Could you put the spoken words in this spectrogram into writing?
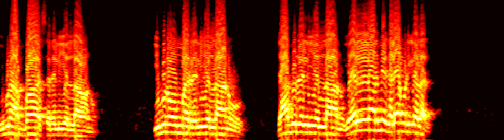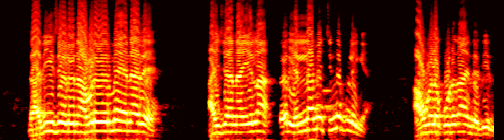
இப்னு அப்பாஸ் ரலி அல்லானு இப்னு உமர் ரலி அல்லானு ஜாபிர் அலி அல்லானு எல்லாருமே கல்யாணம் முடிக்காளால் இந்த அதீஸ் எழுதுன அவ்வளவு பேருமே என்னது ஐஷா நாயெல்லாம் வேற எல்லாமே சின்ன பிள்ளைங்க. அவங்கள கூட தான் இந்த தீன்.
